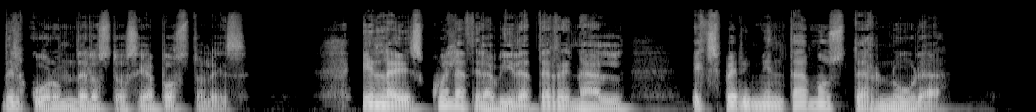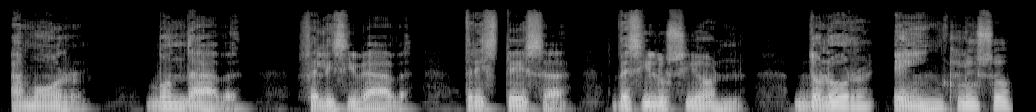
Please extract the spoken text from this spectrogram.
del Quórum de los Doce Apóstoles. En la escuela de la vida terrenal experimentamos ternura, amor, bondad, felicidad, tristeza, desilusión, dolor e incluso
